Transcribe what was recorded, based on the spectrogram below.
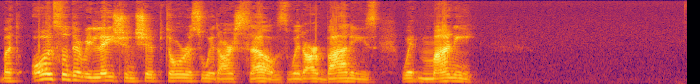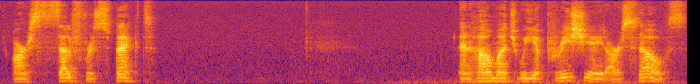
but also the relationship towards with ourselves, with our bodies, with money, our self-respect and how much we appreciate ourselves.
